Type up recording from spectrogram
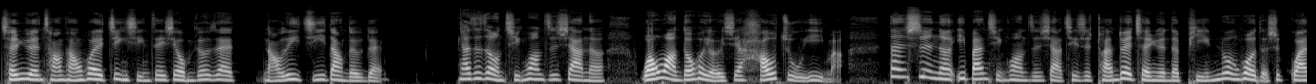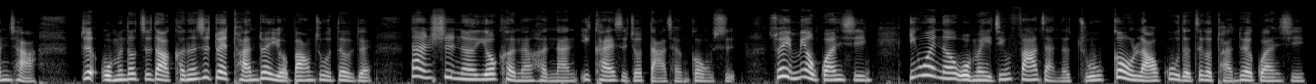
成员常常会进行这些，我们就是在脑力激荡，对不对？那这种情况之下呢，往往都会有一些好主意嘛。但是呢，一般情况之下，其实团队成员的评论或者是观察。这我们都知道，可能是对团队有帮助，对不对？但是呢，有可能很难一开始就达成共识，所以没有关系，因为呢，我们已经发展的足够牢固的这个团队关系，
